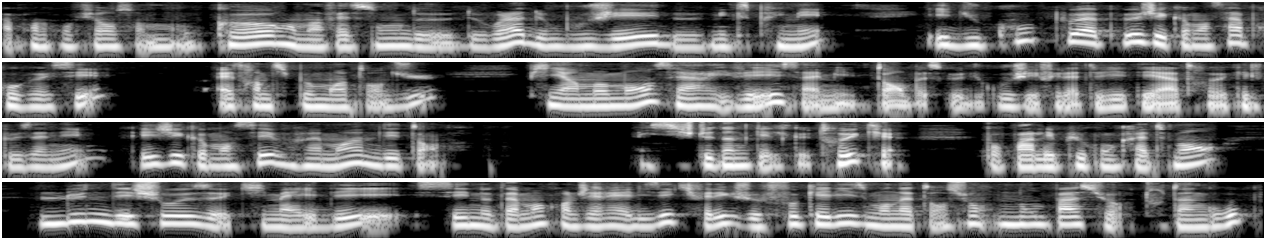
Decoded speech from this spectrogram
à prendre confiance en mon corps, en ma façon de, de voilà, de bouger, de m'exprimer. Et du coup, peu à peu, j'ai commencé à progresser, à être un petit peu moins tendu. Puis un moment, c'est arrivé, ça a mis le temps parce que du coup, j'ai fait l'atelier théâtre quelques années et j'ai commencé vraiment à me détendre. Et si je te donne quelques trucs pour parler plus concrètement, L'une des choses qui m'a aidé, c'est notamment quand j'ai réalisé qu'il fallait que je focalise mon attention non pas sur tout un groupe,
